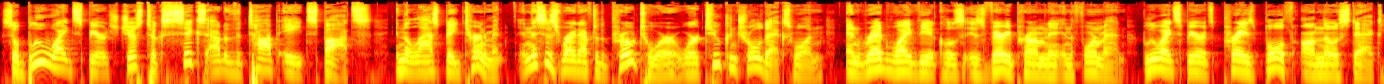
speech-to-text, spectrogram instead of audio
So Blue White Spirits just took six out of the top eight spots in the last big tournament. And this is right after the Pro Tour, where two control decks won. And Red White Vehicles is very prominent in the format. Blue White Spirits preys both on those decks.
